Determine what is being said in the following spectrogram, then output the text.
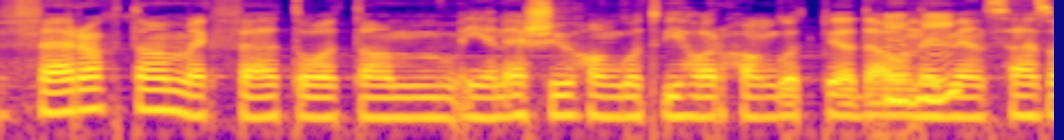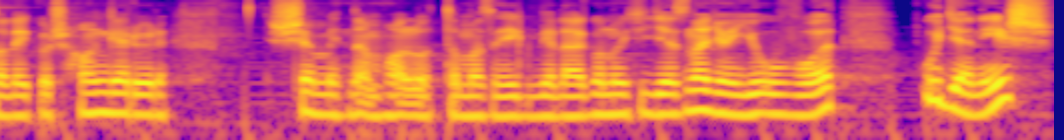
felraktam, meg feltoltam ilyen esőhangot, viharhangot, például uh-huh. Mhm. 40%-os hangerőre, semmit nem hallottam az égvilágon, úgyhogy ez nagyon jó volt, ugyanis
